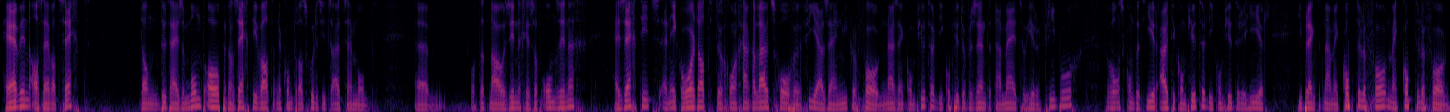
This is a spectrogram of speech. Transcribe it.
Herwin, als hij wat zegt, dan doet hij zijn mond open, dan zegt hij wat en dan komt er als goed is iets uit zijn mond. Ehm, of dat nou zinnig is of onzinnig. Hij zegt iets en ik hoor dat. Er gewoon gaan geluidsgolven via zijn microfoon naar zijn computer. Die computer verzendt het naar mij toe hier in Fribourg. Vervolgens komt het hier uit die computer. Die computer hier, die brengt het naar mijn koptelefoon. Mijn koptelefoon,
